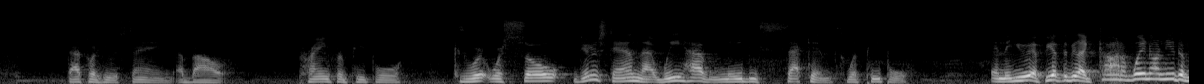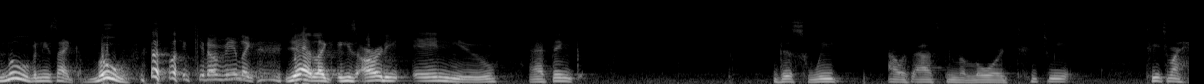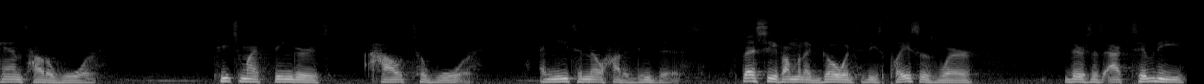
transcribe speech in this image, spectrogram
That's what he was saying about praying for people because we're, we're so do you understand that we have maybe seconds with people and you if you have to be like god i'm waiting on you to move and he's like move. Like you know what i mean? Like yeah like he's already in you. And i think this week i was asking the lord teach me teach my hands how to war. Teach my fingers how to war. I need to know how to do this. Especially if i'm going to go into these places where there's this activity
